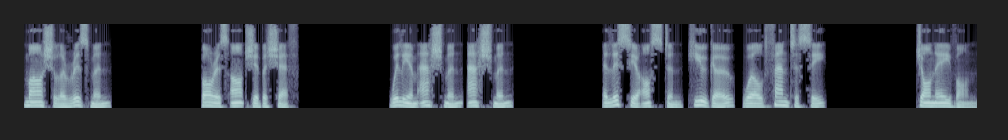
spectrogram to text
Marshall Arisman Boris Artzybasheff William Ashman Ashman Alicia Austin Hugo World Fantasy John Avon.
